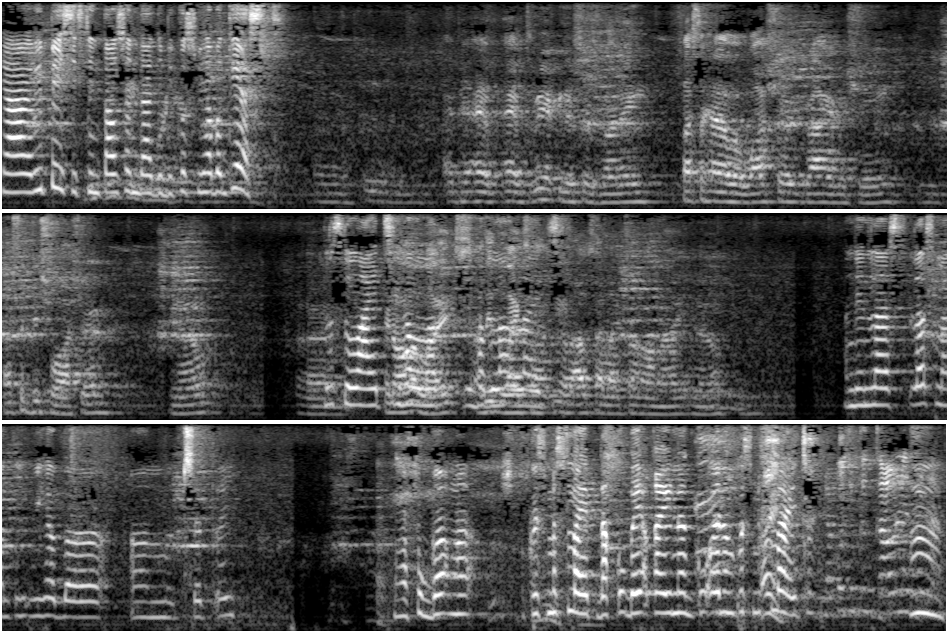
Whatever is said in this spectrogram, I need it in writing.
Yeah, we pay 16,000 daddy because we have a guest. I, pay, I, have, I have three air conditioners running, plus I have a washer dryer machine, plus a dishwasher, you know. Uh, Plus the lights, and you all have the lights. you I have leave lot of lights on, you know, outside lights on all night, you know. And then last last month we have a um that ay? Mga suga nga Christmas light dako baya kay nagkuan ng Christmas light. Mm.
